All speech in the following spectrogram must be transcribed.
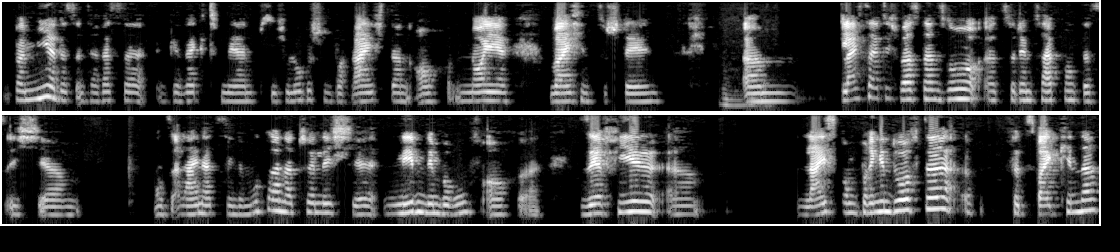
bei mir das Interesse geweckt, mehr im psychologischen Bereich dann auch neue Weichen zu stellen Mhm. Ähm, gleichzeitig war es dann so äh, zu dem Zeitpunkt, dass ich ähm, als alleinerziehende Mutter natürlich äh, neben dem Beruf auch äh, sehr viel äh, Leistung bringen durfte äh, für zwei Kinder.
